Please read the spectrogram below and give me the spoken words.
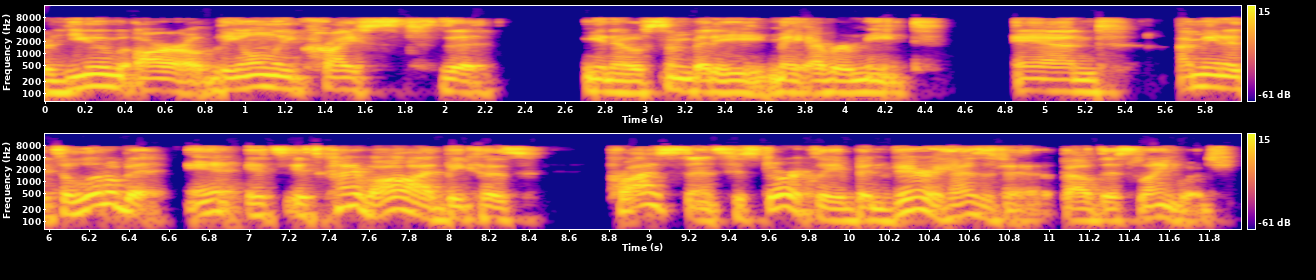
you are the only Christ that, you know, somebody may ever meet. And I mean, it's a little bit, it's, it's kind of odd because Protestants historically have been very hesitant about this language.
